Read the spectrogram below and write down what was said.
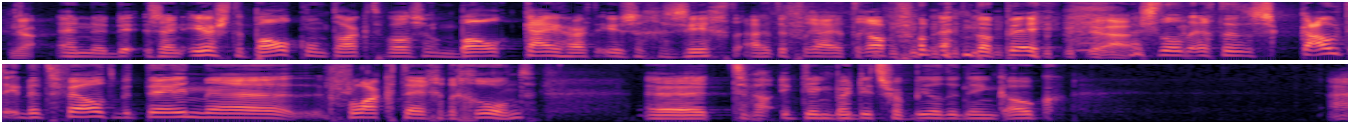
Ja. En eh, de- zijn eerste balcontact was een bal keihard in zijn gezicht uit de vrije trap van Mbappé. Ja. Hij stond echt een scout in het veld, meteen vlak tegen de grond. Terwijl ik denk bij dit soort beelden denk ik ook... ah,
